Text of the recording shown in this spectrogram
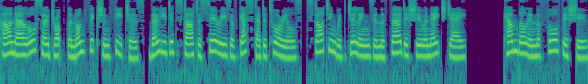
Carnell also dropped the non-fiction features, though he did start a series of guest editorials, starting with Gillings in the third issue and H.J. Campbell in the fourth issue.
